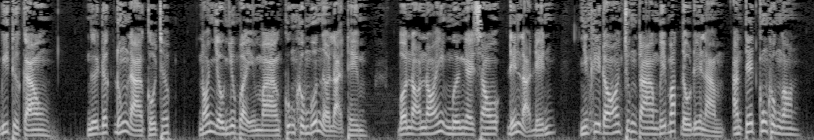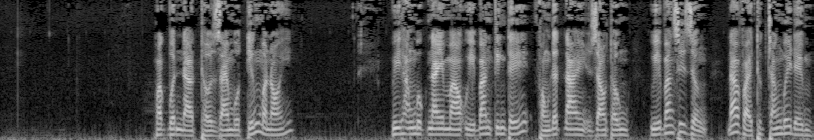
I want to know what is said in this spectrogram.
Bí thư cao, người Đức đúng là cố chấp, nói nhiều như vậy mà cũng không muốn ở lại thêm. Bọn họ nói 10 ngày sau đến là đến, nhưng khi đó chúng ta mới bắt đầu đi làm, ăn Tết cũng không ngon. Hoặc Vân Đạt thở dài một tiếng mà nói. Vì hạng mục này mà Ủy ban Kinh tế, Phòng đất đai, Giao thông, Ủy ban xây dựng đã phải thức trắng mấy đêm.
